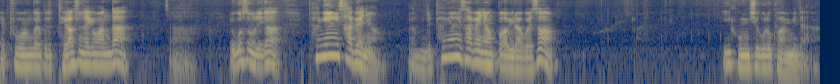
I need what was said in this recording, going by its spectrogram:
F1과 F2 대각선 작용한다. 자, 요것은 우리가 평행사변형. 여러분들 평행사변형법이라고 해서 이 공식으로 구합니다.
